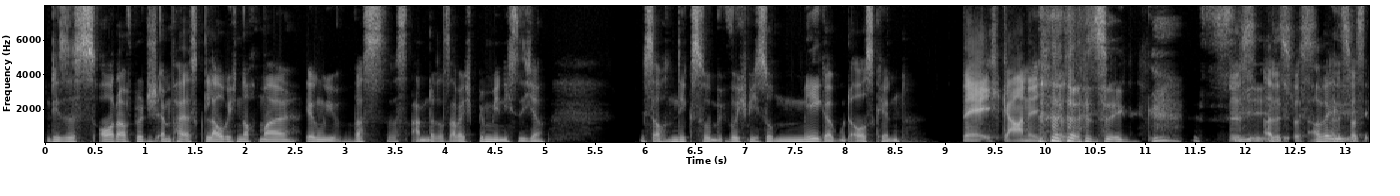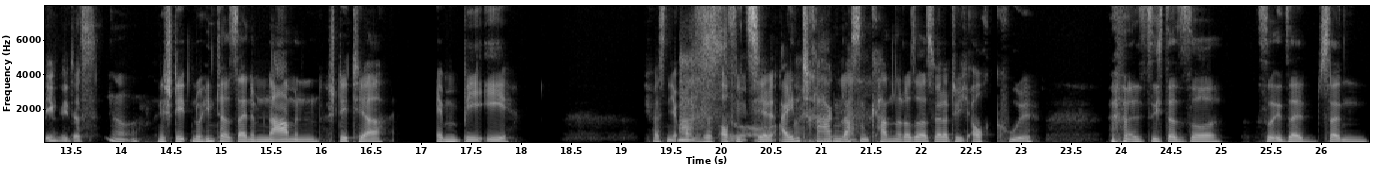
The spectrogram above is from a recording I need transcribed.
dieses Order of British Empire ist, glaube ich, noch mal irgendwie was, was anderes. Aber ich bin mir nicht sicher. Ist auch nichts, wo, wo ich mich so mega gut auskenne. Nee, ich gar nicht. Also, Deswegen. das ist alles, was, Aber alles, was irgendwie das. ja, hier steht nur hinter seinem Namen steht ja MBE. Ich weiß nicht, ob man Ach sich das so, offiziell eintragen ja. lassen kann oder so. Das wäre natürlich auch cool. Wenn man sich dann so, so in sein, seinen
